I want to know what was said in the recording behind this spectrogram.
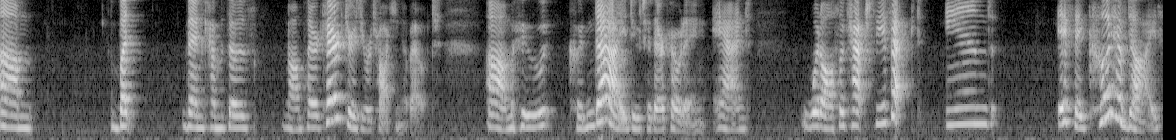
um, but then comes those non-player characters you were talking about um, who couldn't die due to their coding and would also catch the effect and if they could have died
